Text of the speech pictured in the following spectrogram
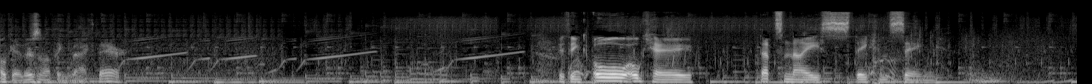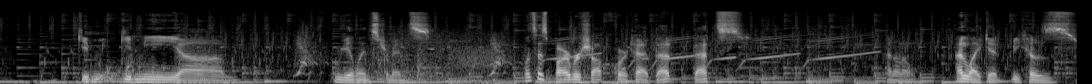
Okay, there's nothing back there. I think, oh, okay, that's nice. They can sing. Give me, give me, um, real instruments. What's this barbershop quartet? That, that's, I don't know. I like it because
